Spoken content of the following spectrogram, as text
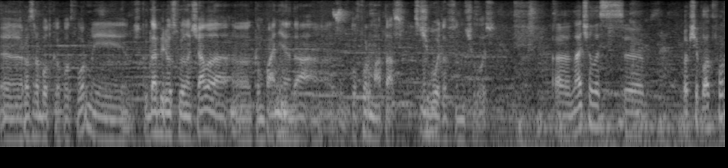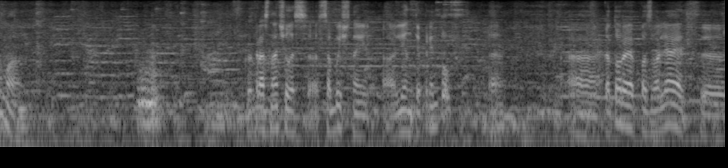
э, разработка платформы, и, есть когда берет свое начало э, компания, да, э, платформа Атас, с чего это все началось? Началась э, вообще платформа как раз началась с обычной э, ленты принтов, да, э, которая позволяет э,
